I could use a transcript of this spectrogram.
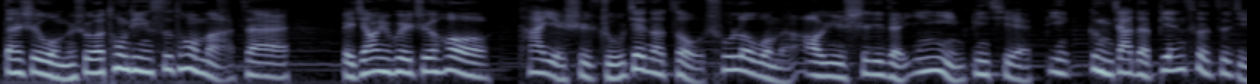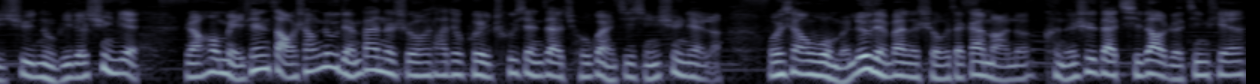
但是我们说痛定思痛嘛，在北京奥运会之后，他也是逐渐的走出了我们奥运失利的阴影，并且并更加的鞭策自己去努力的训练。然后每天早上六点半的时候，他就会出现在球馆进行训练了。我想我们六点半的时候在干嘛呢？可能是在祈祷着今天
